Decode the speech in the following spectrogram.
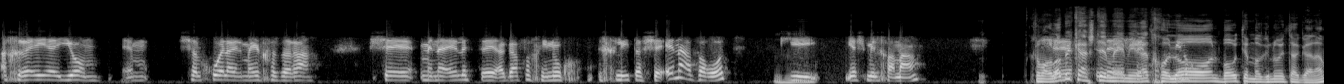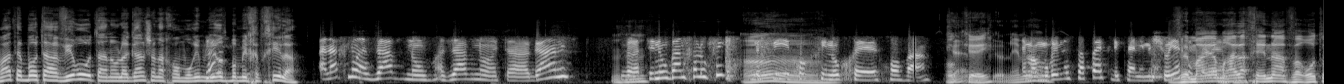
אחרי אה, יום הם שלחו אליי מייל חזרה שמנהלת אגף החינוך החליטה שאין העברות, כי יש מלחמה. כלומר, לא אה, ביקשתם זה- מעיריית זה- חולון, בואו תמגנו את הגן. אמרתם, בואו תעבירו אותנו לגן שאנחנו אמורים להיות בו מלכתחילה. אנחנו עזבנו, עזבנו את הגן. ורצינו גן חלופי, אה. לפי חוק חינוך אה, חובה. אוקיי. הם אמורים לספק לי, כי אני משויכת ומה היא. אמרה לך? אין העברות?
